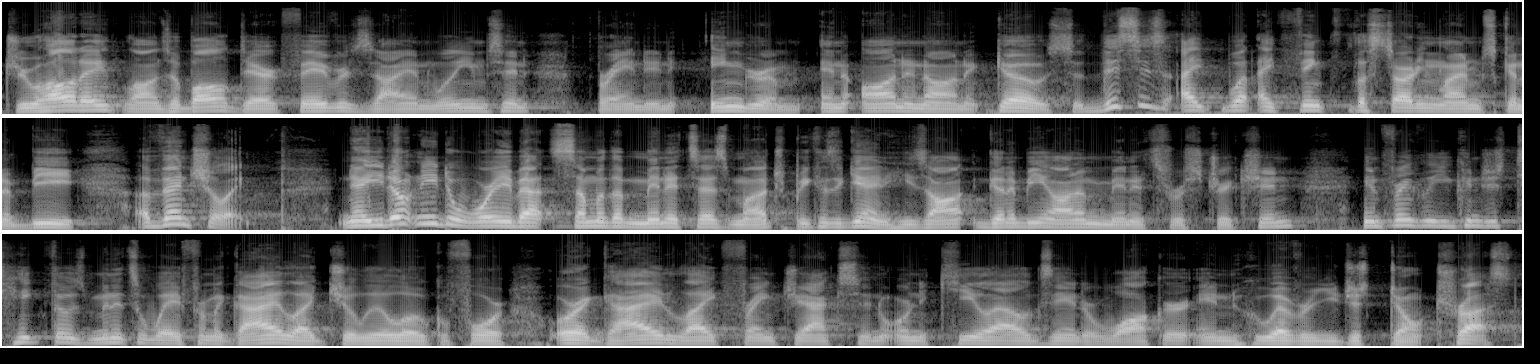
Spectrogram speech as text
Jrue Holiday, Lonzo Ball, Derrick Favors, Zion Williamson, Brandon Ingram, and on and on it goes. So, this is I, what I think the starting lineup is going to be eventually. Now, you don't need to worry about some of the minutes as much because, again, he's going to be on a minutes restriction. And frankly, you can just take those minutes away from a guy like Jahlil Okafor or a guy like Frank Jackson or Nickeil Alexander Walker and whoever you just don't trust.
